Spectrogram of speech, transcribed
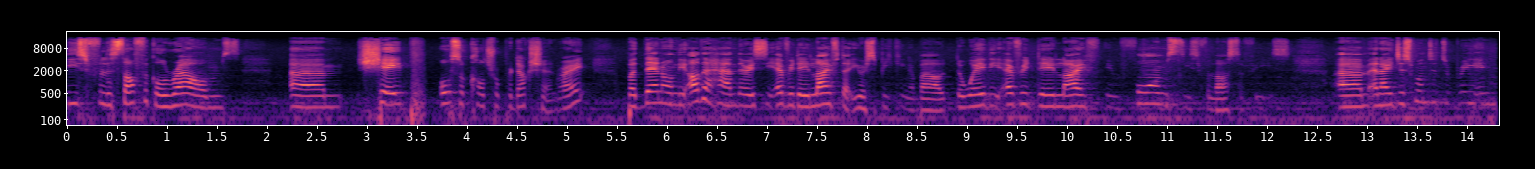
these philosophical realms um, shape also cultural production, right? But then on the other hand, there is the everyday life that you're speaking about, the way the everyday life informs these philosophies. Um, and I just wanted to bring in,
